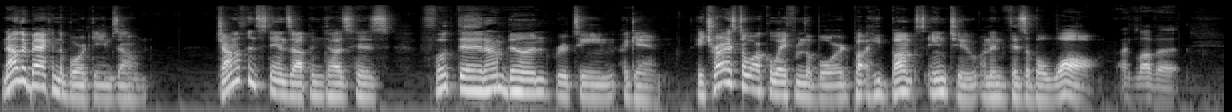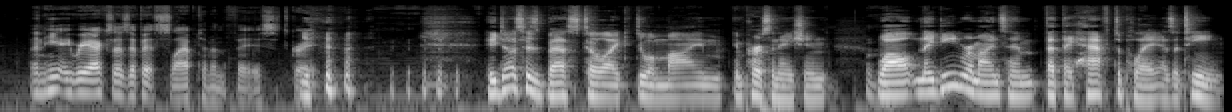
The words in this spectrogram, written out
Now they're back in the board game zone. Jonathan stands up and does his fuck that, I'm done routine again. He tries to walk away from the board, but he bumps into an invisible wall. I love it. And he, he reacts as if it slapped him in the face. It's great. he does his best to like do a mime impersonation Mm-hmm. while Nadine reminds him that they have to play as a team.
